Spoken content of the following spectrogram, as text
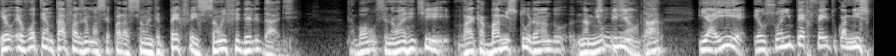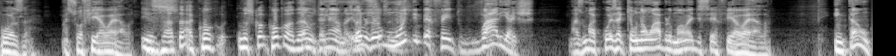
eu, eu vou tentar fazer uma separação entre perfeição e fidelidade. Tá bom? Senão a gente vai acabar misturando, na minha sim, opinião, sim, tá? Claro. E aí, eu sou imperfeito com a minha esposa, mas sou fiel a ela. Exato, nos concordamos. Tá entendendo? Eu sou muito imperfeito, várias, mas uma coisa que eu não abro mão é de ser fiel a ela. Então,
